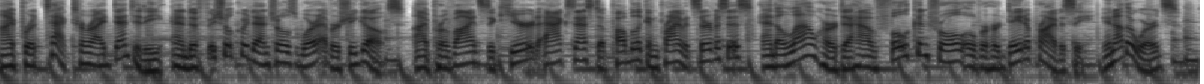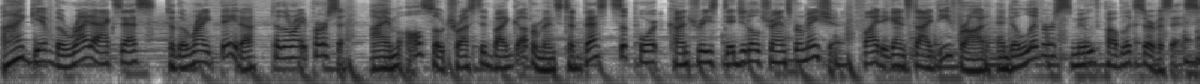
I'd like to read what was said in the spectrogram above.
I protect her identity and official credentials wherever she goes. I provide secured access to public and private services and allow her to have full control over her data privacy. In other words, I give the right access to the right data to the right person. I am also trusted by governments to best support countries' digital transformation, fight against ID fraud, and deliver smooth public services.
